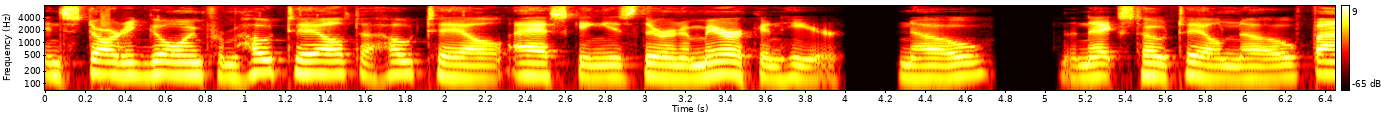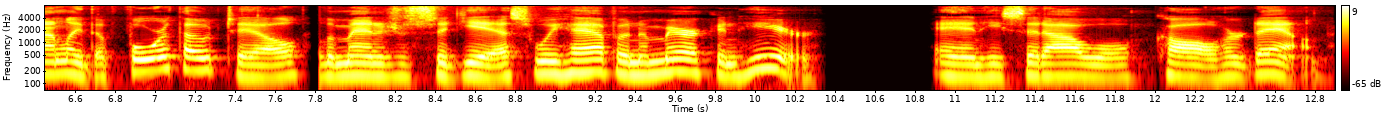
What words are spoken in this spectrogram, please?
and started going from hotel to hotel asking, Is there an American here? No. The next hotel, no. Finally, the fourth hotel, the manager said, Yes, we have an American here. And he said, I will call her down.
